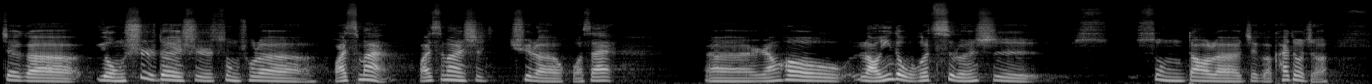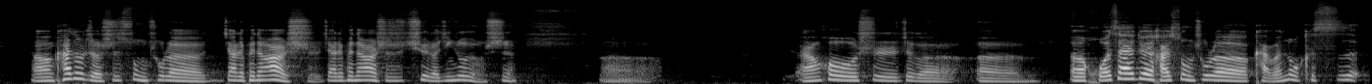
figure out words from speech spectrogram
这个勇士队是送出了怀斯曼，怀斯曼是去了活塞。呃，然后老鹰的五个次轮是送到了这个开拓者，嗯，开拓者是送出了加里佩顿二世，加里佩顿二世是去了金州勇士，呃，然后是这个呃呃活塞队还送出了凯文诺克斯、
